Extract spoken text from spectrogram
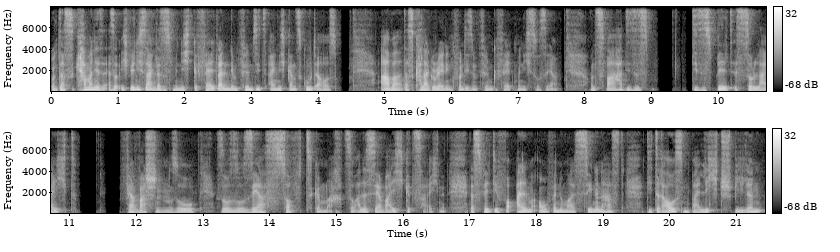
und das kann man jetzt, also ich will nicht sagen, dass es mir nicht gefällt, weil in dem Film sieht es eigentlich ganz gut aus. Aber das Color Grading von diesem Film gefällt mir nicht so sehr. Und zwar hat dieses, dieses Bild ist so leicht verwaschen, so, so, so sehr soft gemacht, so alles sehr weich gezeichnet. Das fällt dir vor allem auf, wenn du mal Szenen hast, die draußen bei Licht spielen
